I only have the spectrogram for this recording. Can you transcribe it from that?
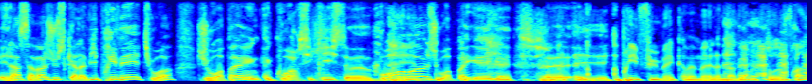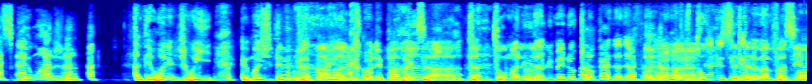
Et là, ça va jusqu'à la vie privée, tu vois. Je vois pas un, un coureur cycliste euh, boire. Je vois pas. Et- Après, il fumait quand même, hein, l'an dernier, Tour de France. Des ouinges, hein. Ah, des ouais, oui. Mais moi, je l'ai vu allumer Ah, déconnez pas avec ça. Tourmalet, il a allumé le clope la dernière fois. Alors, moi, je trouve que c'est quand même facile.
